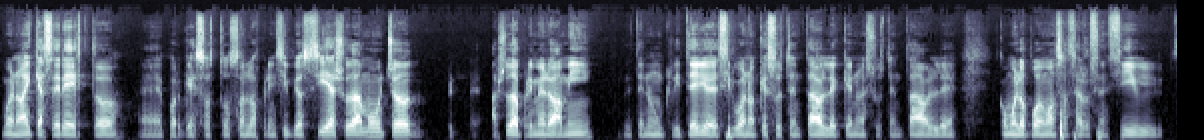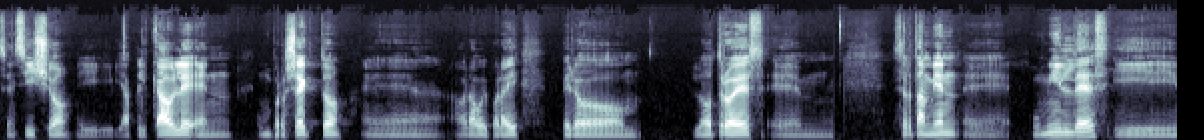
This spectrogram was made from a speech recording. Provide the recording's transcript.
bueno, hay que hacer esto, eh, porque esos son los principios, sí ayuda mucho, ayuda primero a mí, de tener un criterio de decir, bueno, qué es sustentable, qué no es sustentable, cómo lo podemos hacer sencillo y, aplicable en un proyecto. Eh, ahora voy por ahí, pero lo otro es em, ser también humildes y,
